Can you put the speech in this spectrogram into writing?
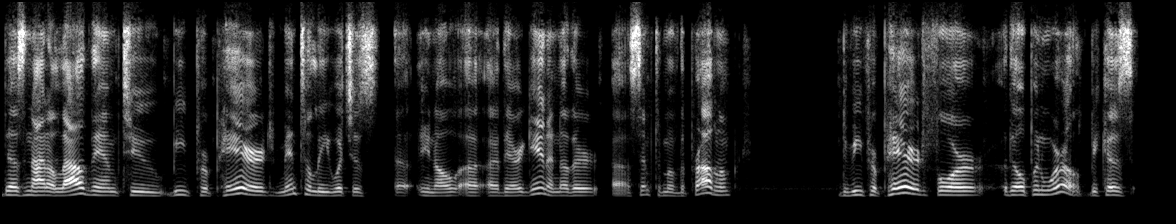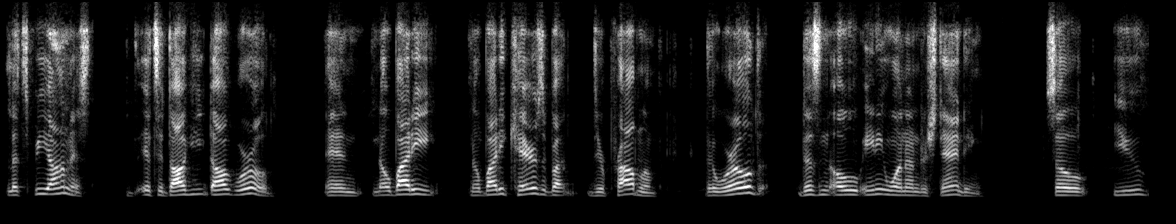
does not allow them to be prepared mentally, which is, uh, you know, uh, uh, there again, another uh, symptom of the problem to be prepared for the open world. Because let's be honest it's a dog eat dog world and nobody nobody cares about their problem. The world doesn't owe anyone understanding. So you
